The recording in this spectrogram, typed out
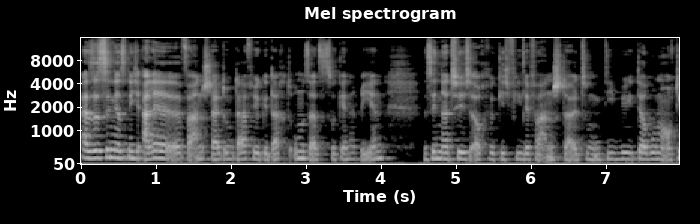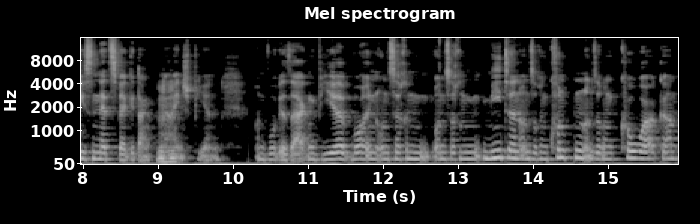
Also es sind jetzt nicht alle äh, Veranstaltungen dafür gedacht, Umsatz zu generieren. Es sind natürlich auch wirklich viele Veranstaltungen, die wiederum auf diesen Netzwerkgedanken mhm. einspielen. Und wo wir sagen, wir wollen unseren, unseren Mietern, unseren Kunden, unseren Coworkern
